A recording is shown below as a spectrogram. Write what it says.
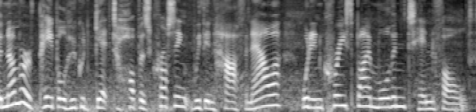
the number of people who could get to Hoppers Crossing within half an hour would increase by more than tenfold.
